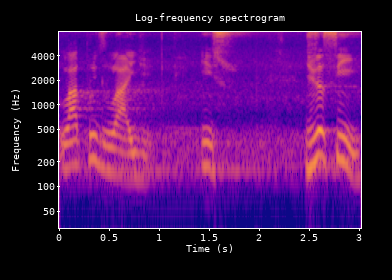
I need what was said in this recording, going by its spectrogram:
lá para o slide. Isso. Diz assim:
